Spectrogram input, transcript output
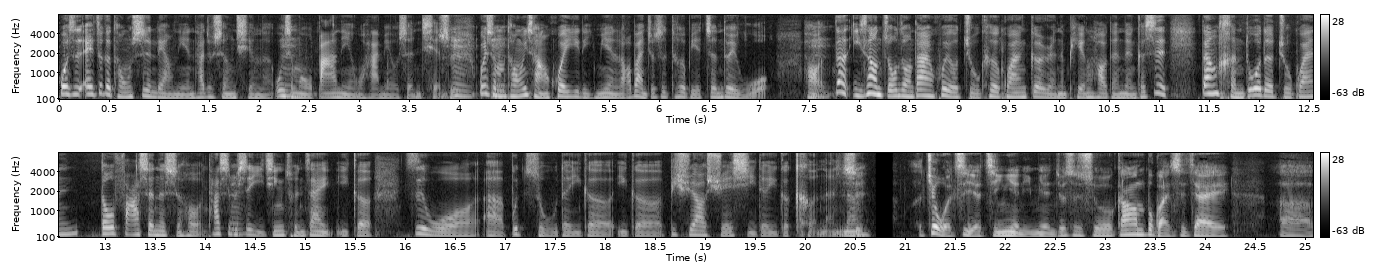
或是哎，这个同事两年他就升迁了，为什么我八年我还没有升迁？是，为什么同一场会议里面，老板就是特别针对我？好，但以上种种当然会有主客观、个人的偏好等等。可是，当很多的主观都发生的时候，他是不是已经存在一个自我呃不足的一个一个必须要学习的一个可能呢？是。就我自己的经验里面，就是说，刚刚不管是在呃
